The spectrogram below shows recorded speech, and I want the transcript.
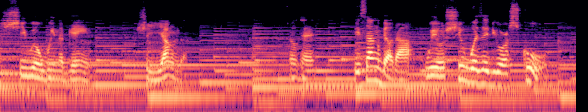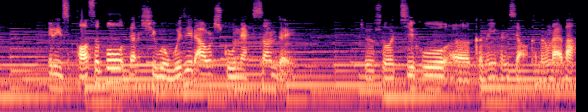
she will win the game，是一样的。OK，第三个表达，Will she visit your school？It is possible that she will visit our school next Sunday。就是说，几乎呃，可能性很小，可能来吧。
